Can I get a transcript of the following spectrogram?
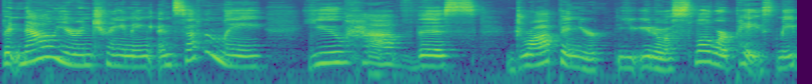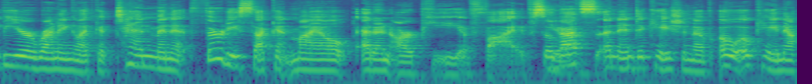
but now you're in training and suddenly you have this drop in your, you know, a slower pace. Maybe you're running like a 10 minute, 30 second mile at an RPE of five. So yeah. that's an indication of, oh, okay, now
